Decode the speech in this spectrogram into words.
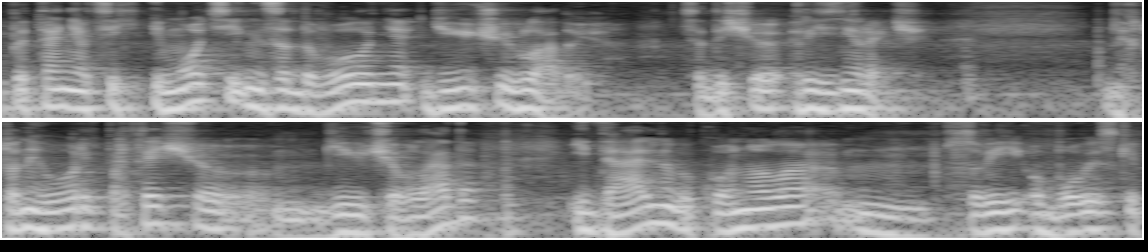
питання цих емоцій, незадоволення діючою владою. Це дещо різні речі. Ніхто не говорить про те, що діюча влада ідеально виконувала свої обов'язки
